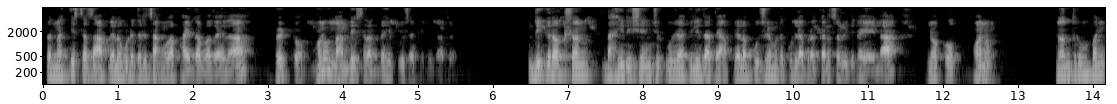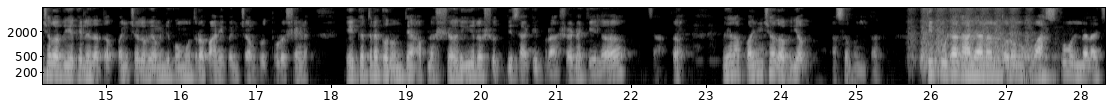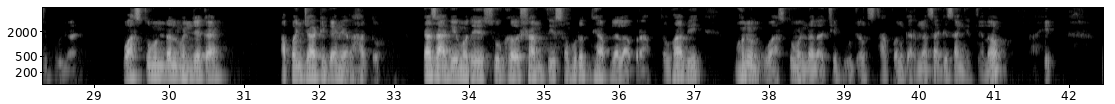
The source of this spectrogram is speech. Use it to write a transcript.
तर नक्कीच त्याचा आपल्याला कुठेतरी चांगला फायदा बघायला भेटतो. म्हणून नांदी श्राद्ध ही पूजा केली जाते. दिग्रक्षण दाही दिशेंची पूजा केली जाते. आपल्याला पूजेमध्ये कुठल्या प्रकारचं विघ्न यायला नको. म्हणून नंतर पंचगव्य केलं जातं. पंचगव्य म्हणजे गोमूत्र पाणी पंचामृत थोडं शेण एकत्र करून ते आपलं शरीर शुद्धीसाठी प्राशन केलं जातं. याला पंचगव्य असं म्हणतात. ती पूजा झाल्यानंतरून वास्तुमंडलाची पूजा आहे. वास्तुमंडल म्हणजे काय? आपण ज्या ठिकाणी राहतो त्या जागेमध्ये सुख शांती समृद्धी आपल्याला प्राप्त व्हावी म्हणून वास्तुमंडलाची पूजन स्थापन करण्यासाठी सांगितलेलं आहे.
